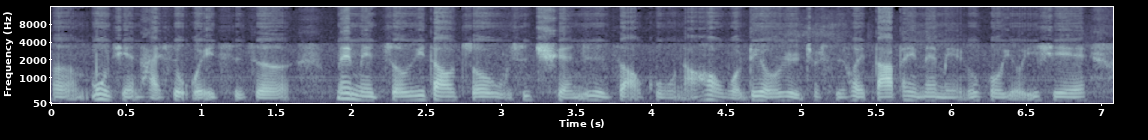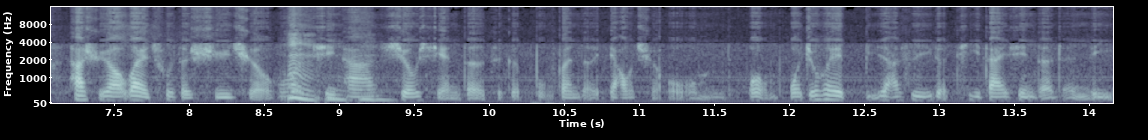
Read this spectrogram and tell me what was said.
呃，目前还是维持着妹妹周一到周五是全日照顾，然后我六日就是会搭配妹妹，如果有一些她需要外出的需求或者其他休闲的这个部分的要求，我们我我就会比较是一个替代性的能力。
